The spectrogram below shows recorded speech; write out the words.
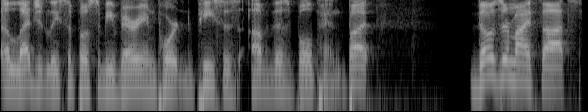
allegedly supposed to be very important pieces of this bullpen. But those are my thoughts.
